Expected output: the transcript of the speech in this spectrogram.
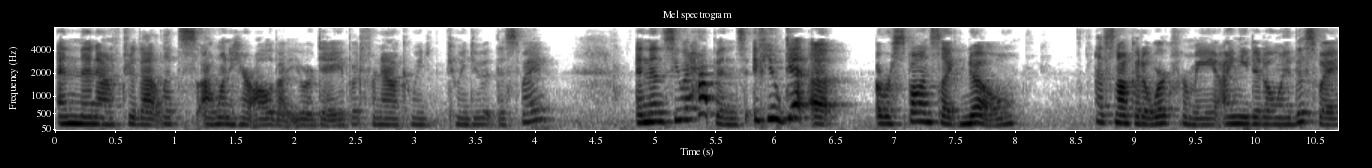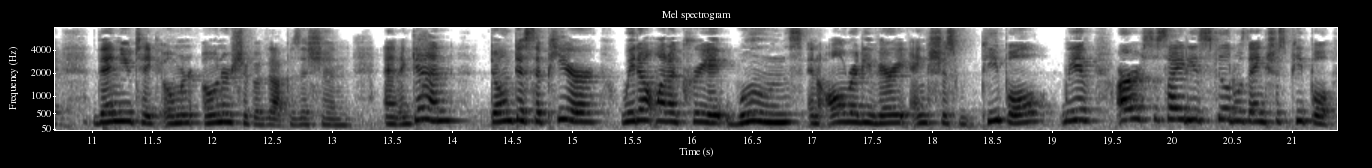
And then after that let's i want to hear all about your day but for now can we can we do it this way? And then see what happens. If you get a, a response like no that's not going to work for me i need it only this way then you take ownership of that position. And again don't disappear. We don't want to create wounds in already very anxious people. We have our society is filled with anxious people.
